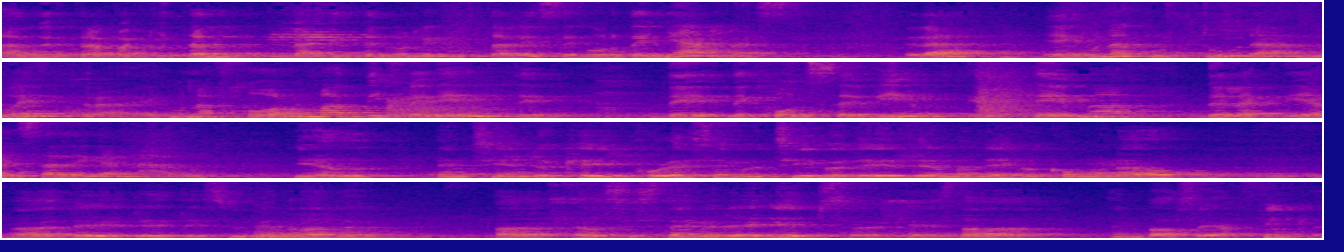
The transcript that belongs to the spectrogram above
a nuestra paquita la gente no le gusta a veces ordeñarlas, ¿verdad? Es una cultura nuestra, es una forma diferente de, de concebir el tema de la crianza de ganado. Y él entiendo que por ese motivo de, del manejo comunal uh, de, de, de, su ganado, uh, el sistema de IPSA, que está en base a finca,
